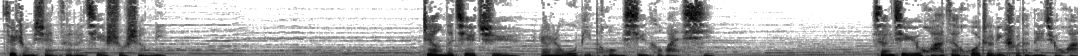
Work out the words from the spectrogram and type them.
最终选择了结束生命。这样的结局让人无比痛心和惋惜。想起余华在《活着》里说的那句话：“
